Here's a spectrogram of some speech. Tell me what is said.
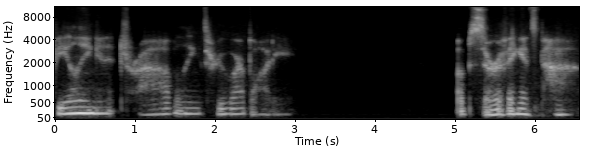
Feeling it traveling through our body, observing its path.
